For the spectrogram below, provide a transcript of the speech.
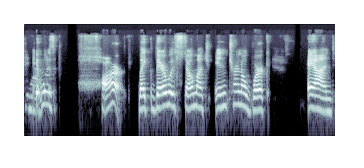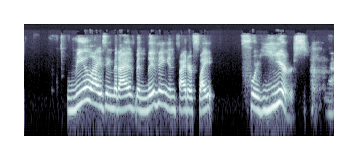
Yeah. It was hard. Like there was so much internal work and realizing that I have been living in fight or flight for years. Yeah.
